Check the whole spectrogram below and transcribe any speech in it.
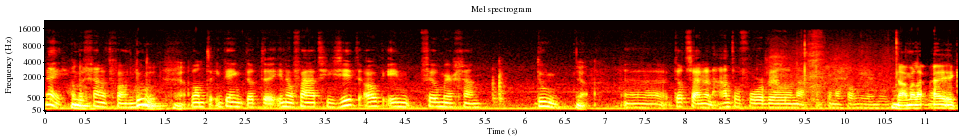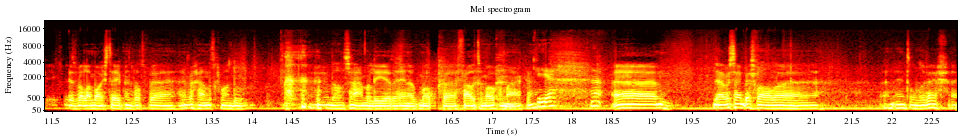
Nee, we gaan het gewoon doen. Ja. Want ik denk dat de innovatie zit ook in veel meer gaan doen. Ja. Eh, dat zijn een aantal voorbeelden. Nou, ik kan nog wel meer noemen. Nou, maar lijkt mij, ik, ik vind het wel een mooi statement wat we, hè, we gaan het gewoon doen. en dan samen leren en ook mogen, fouten mogen maken. Ja, Ehm, ja, we zijn best wel eh, een eind onderweg. Eh,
